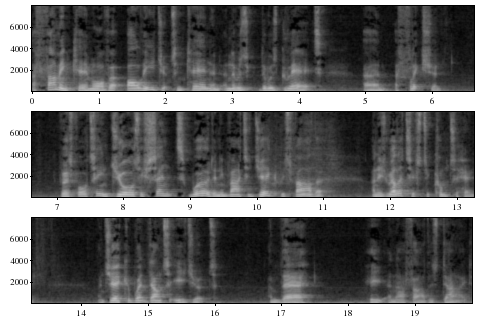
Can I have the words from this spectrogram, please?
a famine came over all Egypt and Canaan, and there was, there was great um, affliction. Verse 14 Joseph sent word and invited Jacob, his father, and his relatives to come to him. And Jacob went down to Egypt, and there he and our fathers died.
